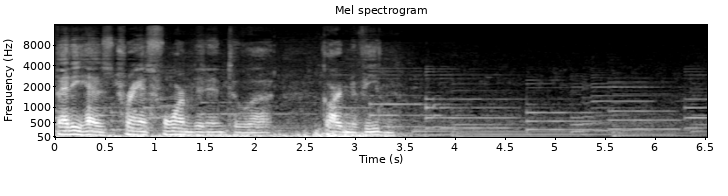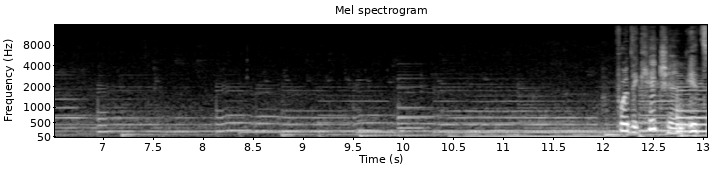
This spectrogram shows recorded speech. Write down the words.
Betty has transformed it into a Garden of Eden. For the kitchen, it's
